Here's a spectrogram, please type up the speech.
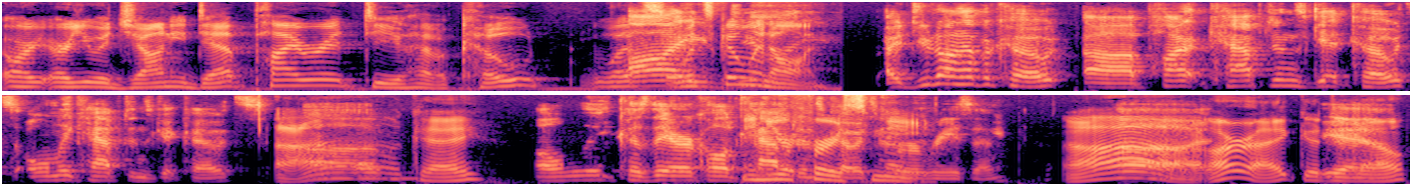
Are are you a Johnny Depp pirate? Do you have a coat? What's I what's going do- on? I do not have a coat. Uh, pi- captains get coats. Only captains get coats. Ah, Um, okay. Only because they are called And you're captain's first coats for a reason. Ah, uh, all right. Good to know.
